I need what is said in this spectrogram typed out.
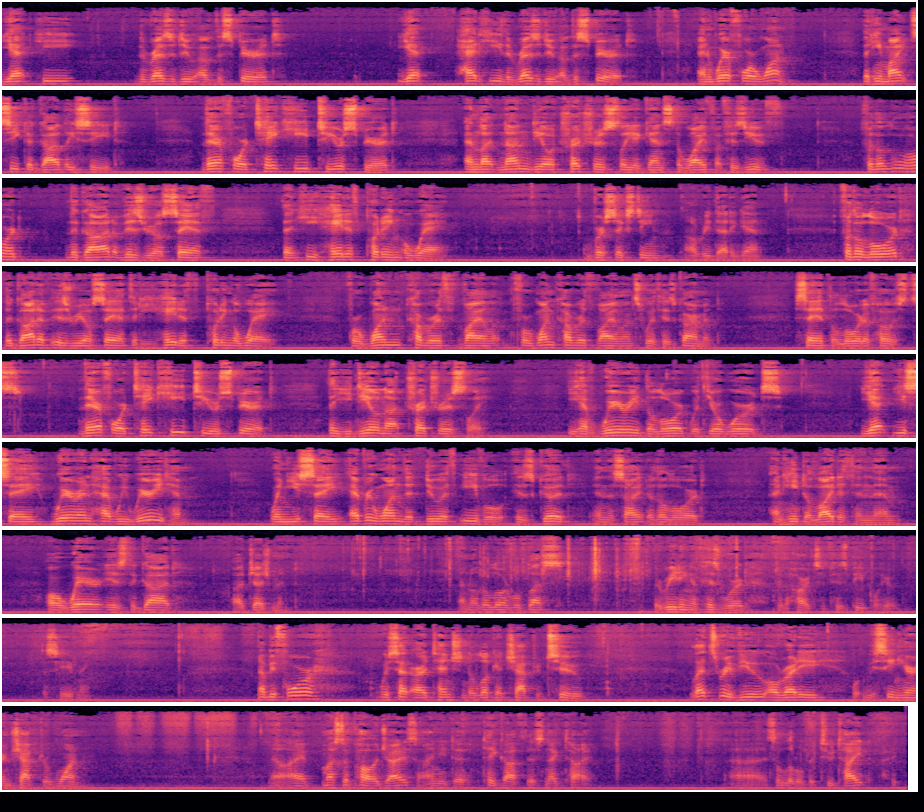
Yet he the residue of the Spirit, yet had he the residue of the Spirit. And wherefore one? That he might seek a godly seed. Therefore take heed to your spirit, and let none deal treacherously against the wife of his youth. For the Lord, the God of Israel, saith that he hateth putting away verse 16, I'll read that again. For the Lord, the God of Israel, saith that he hateth putting away, for one covereth violent, for one covereth violence with his garment, saith the Lord of hosts. Therefore take heed to your spirit, that ye deal not treacherously. Ye have wearied the Lord with your words. Yet ye say, Wherein have we wearied him? When ye say, Every one that doeth evil is good in the sight of the Lord and he delighteth in them? Or where is the God of judgment? I know the Lord will bless the reading of his word to the hearts of his people here this evening. Now, before we set our attention to look at chapter 2, let's review already what we've seen here in chapter 1. Now, I must apologize. I need to take off this necktie. Uh, it's a little bit too tight, I,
